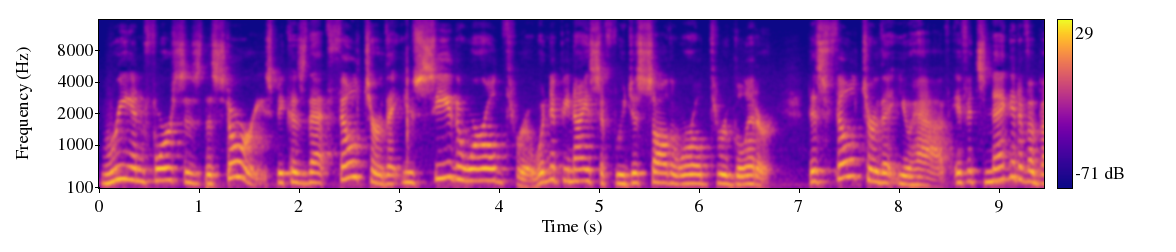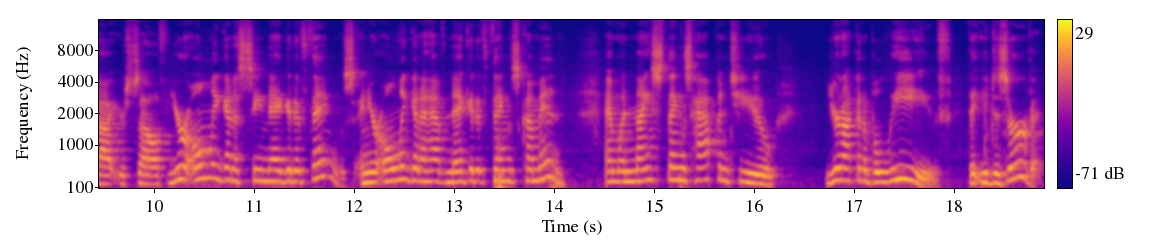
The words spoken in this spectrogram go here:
reinforces the stories because that filter that you see the world through, wouldn't it be nice if we just saw the world through glitter? This filter that you have, if it's negative about yourself, you're only going to see negative things and you're only going to have negative things come in. And when nice things happen to you, you're not going to believe that you deserve it.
